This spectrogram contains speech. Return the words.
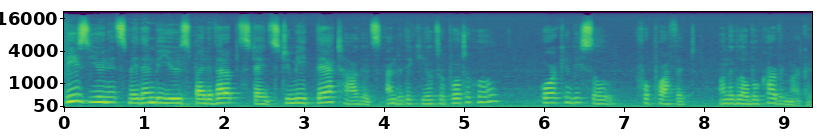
These units may then be used by developed states to meet their targets under the Kyoto Protocol or can be sold for profit on the global carbon market.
